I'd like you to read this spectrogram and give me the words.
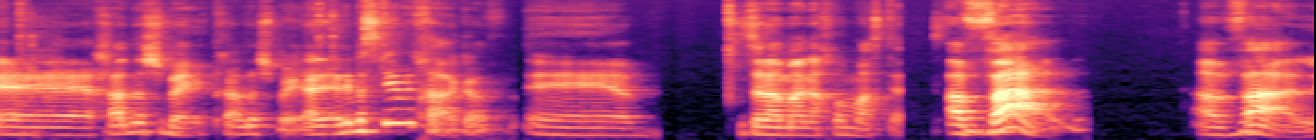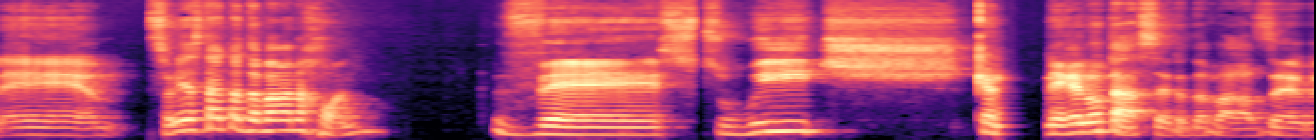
אה, חד משמעית, חד משמעית. אני מסכים איתך אגב. זה למה אנחנו master. אבל, אבל, אה, סוני עשתה את הדבר הנכון, וסוויץ' כנראה לא תעשה את הדבר הזה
